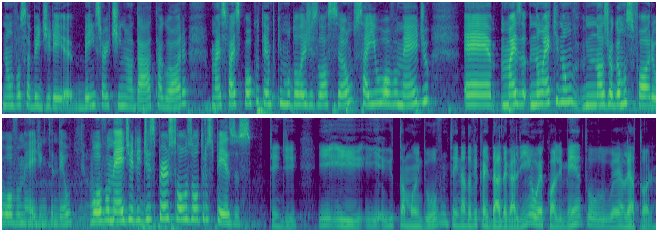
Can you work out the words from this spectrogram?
Não vou saber dire... bem certinho a data agora, mas faz pouco tempo que mudou a legislação, saiu o ovo médio. É, mas não é que não, nós jogamos fora o ovo médio, entendeu? O ovo médio, ele dispersou os outros pesos. Entendi. E, e, e, e, o tamanho do ovo não tem nada a ver com a idade da galinha, ou é com o alimento, ou é aleatório?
